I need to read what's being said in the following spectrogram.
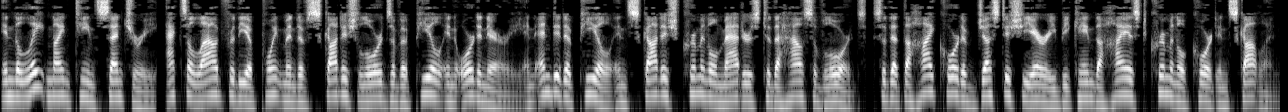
In the late 19th century, Acts allowed for the appointment of Scottish Lords of Appeal in Ordinary and ended appeal in Scottish criminal matters to the House of Lords, so that the High Court of Justiciary became the highest criminal court in Scotland.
